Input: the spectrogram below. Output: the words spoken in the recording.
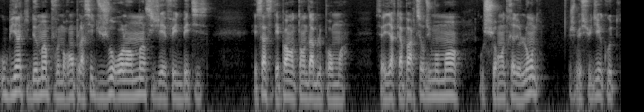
ou bien qui demain pouvait me remplacer du jour au lendemain si j'avais fait une bêtise. Et ça, c'était pas entendable pour moi. C'est-à-dire qu'à partir du moment où je suis rentré de Londres, je me suis dit, écoute,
